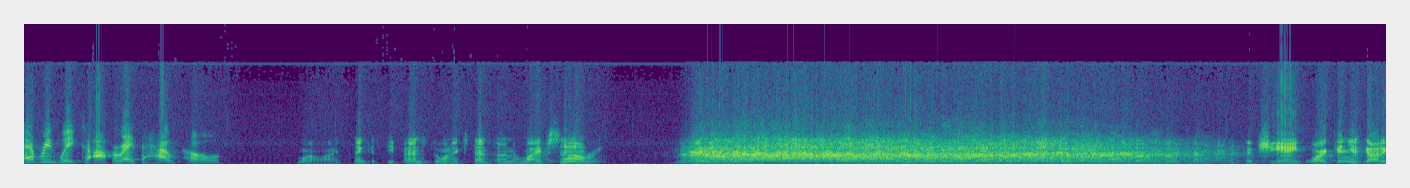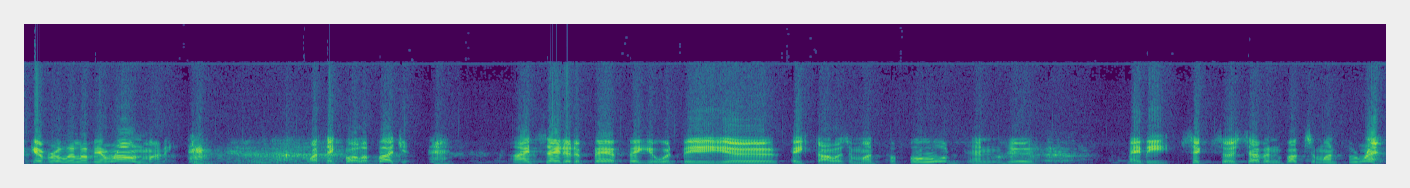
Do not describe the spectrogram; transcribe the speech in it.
every week to operate the household? Well, I think it depends to an extent on the wife's salary. if she ain't working, you gotta give her a little of your own money. what they call a budget. I'd say that a fair figure would be uh, eight dollars a month for food and uh, maybe six or seven bucks a month for rent.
